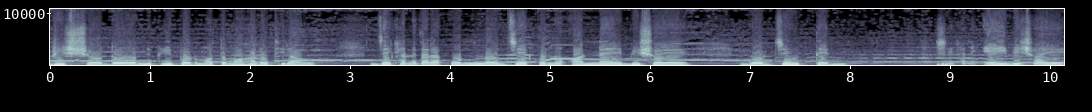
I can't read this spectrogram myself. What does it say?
ভীষ্ম দোন, কৃপর মতো মহারথীরাও যেখানে তারা অন্য যে কোনো অন্যায়ের বিষয়ে গর্জে উঠতেন, সেখানে এই বিষয়ে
